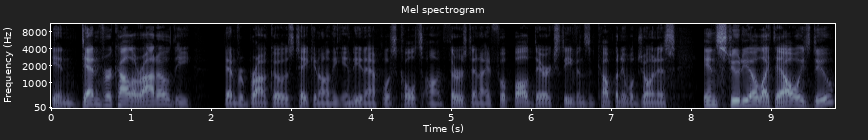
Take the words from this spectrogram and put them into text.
in Denver, Colorado. The Denver Broncos taking on the Indianapolis Colts on Thursday Night Football. Derek Stevens and company will join us in studio like they always do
